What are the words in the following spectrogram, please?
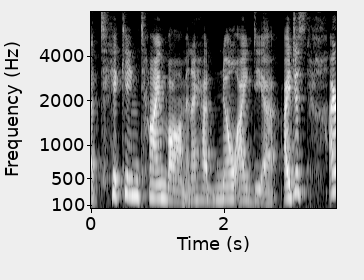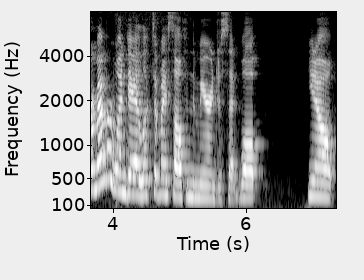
a ticking time bomb and I had no idea. I just, I remember one day I looked at myself in the mirror and just said, well, you know,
